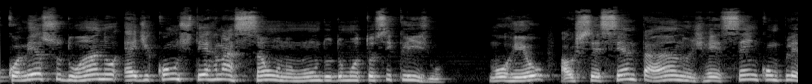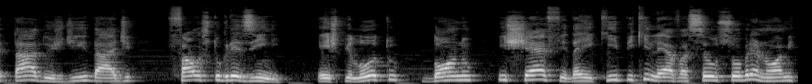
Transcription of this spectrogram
começo do ano é de consternação no mundo do motociclismo. Morreu aos 60 anos recém-completados de idade Fausto Gresini, ex-piloto, dono e chefe da equipe que leva seu sobrenome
